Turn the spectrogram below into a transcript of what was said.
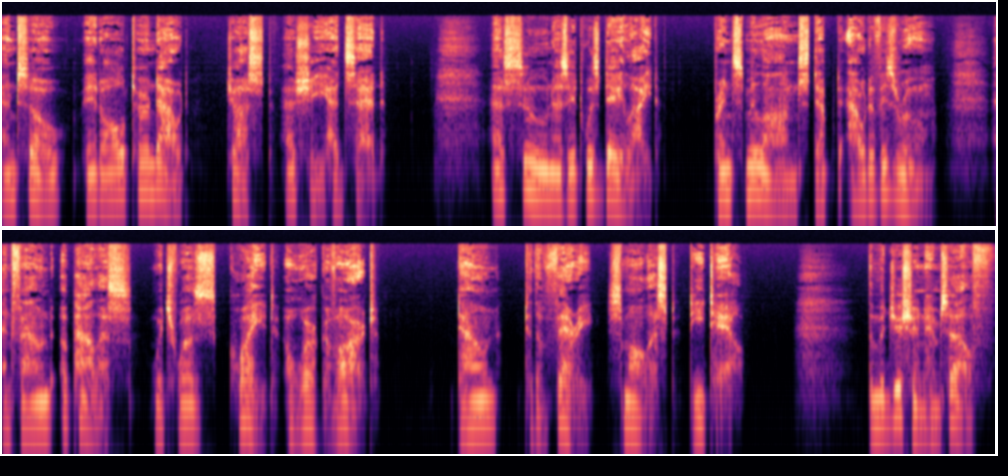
And so it all turned out just as she had said. As soon as it was daylight, Prince Milan stepped out of his room and found a palace which was quite a work of art, down to the very smallest detail. The magician himself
